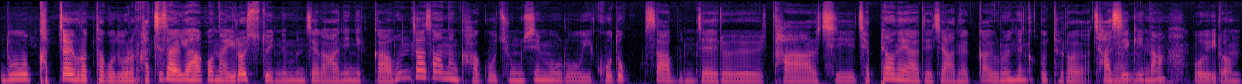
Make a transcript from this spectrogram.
누 갑자기 그렇다고 누구랑 같이 살게 하거나 이럴 수도 있는 문제가 아니니까 혼자 사는 가구 중심으로 이 고독사 문제를 다시 재편해야 되지 않을까 이런 생각도 들어요. 자식이나 뭐 이런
